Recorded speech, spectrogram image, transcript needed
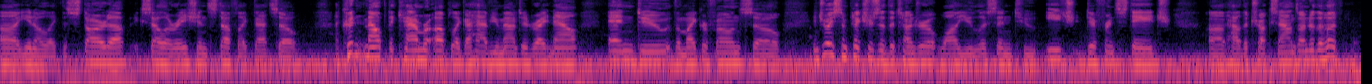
uh, you know, like the startup, acceleration, stuff like that. So I couldn't mount the camera up like I have you mounted right now and do the microphone. So enjoy some pictures of the Tundra while you listen to each different stage of how the truck sounds under the hood.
